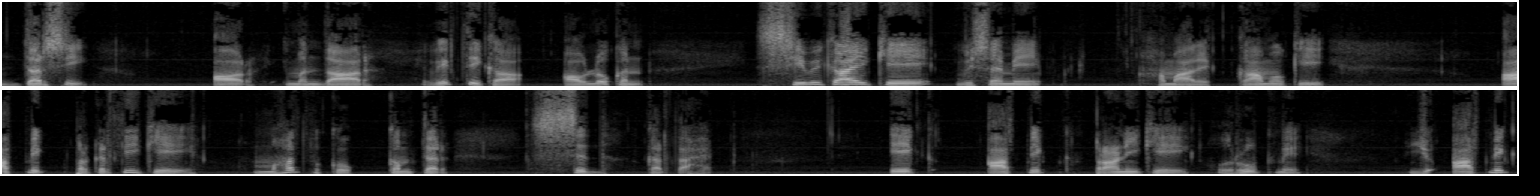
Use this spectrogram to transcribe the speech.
दर्शी और ईमानदार व्यक्ति का अवलोकन शिविकाई के विषय में हमारे कामों की आत्मिक प्रकृति के महत्व को कमतर सिद्ध करता है। एक आत्मिक प्राणी के रूप में जो आत्मिक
